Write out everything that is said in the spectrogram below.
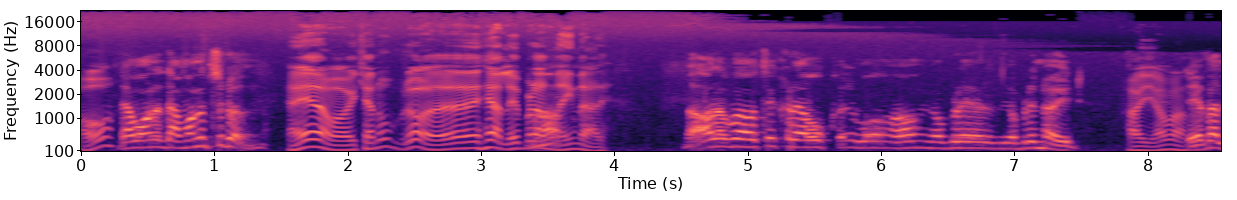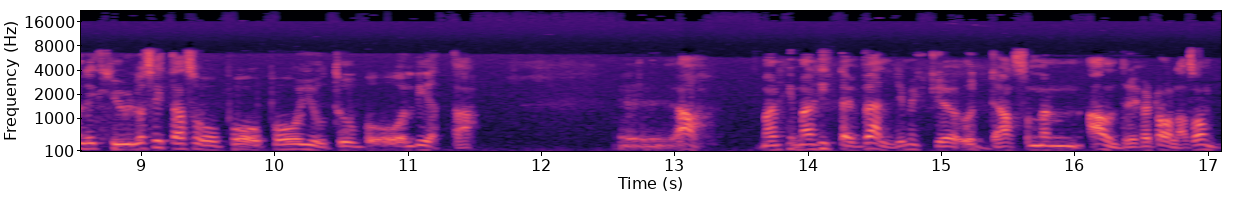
Ja, Ja, den var, den var inte så dum. nej, det var kanonbra. Härlig blandning där. Ja, det var, jag tycker det också. Det var, ja, jag, blev, jag blev nöjd. Jajamän. Det är väldigt kul att sitta så på, på Youtube och leta. Eh, ja, man, man hittar väldigt mycket udda som man aldrig hört talas om.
